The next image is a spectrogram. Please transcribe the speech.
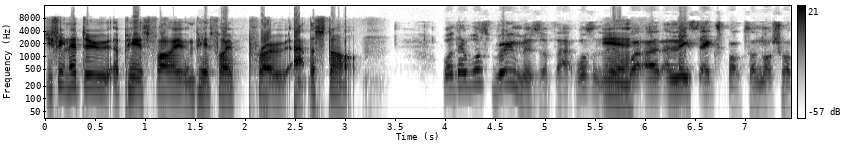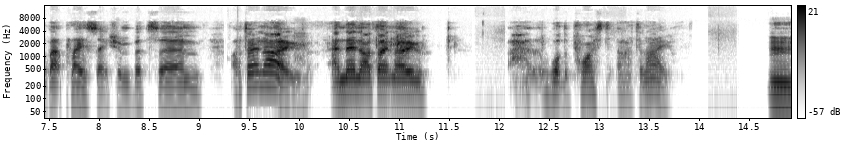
you think they'd do a PS5 and PS5 Pro at the start? well, there was rumours of that, wasn't there? Yeah. Well, at, at least Xbox. I'm not sure about PlayStation, but um, I don't know. And then I don't know uh, what the price. I don't know. Hmm.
